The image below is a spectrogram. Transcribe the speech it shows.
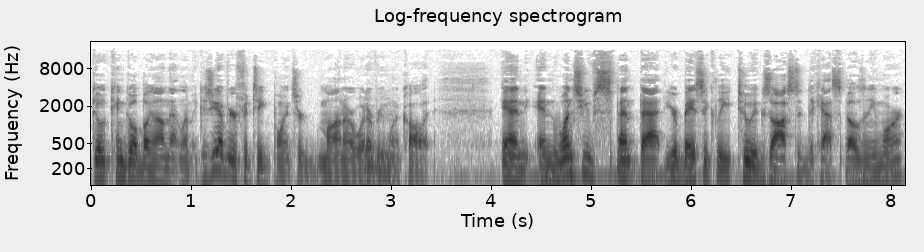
go, can go beyond that limit because you have your fatigue points or mana or whatever you want to call it, and and once you've spent that, you're basically too exhausted to cast spells anymore.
